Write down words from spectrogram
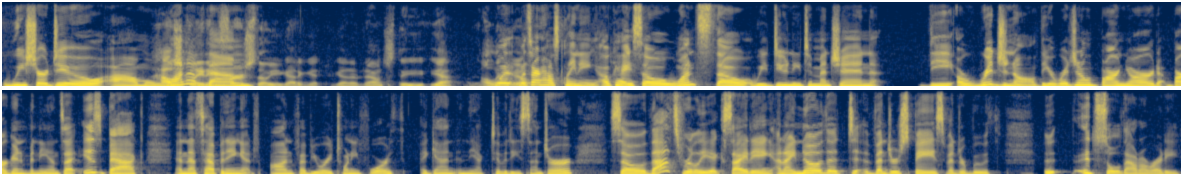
We sure do. Um, House one of cleaning them. first, though. You got to get, you got to announce the yeah. I'll let What, what's our house cleaning? Okay, so once though, we do need to mention the original, the original Barnyard Bargain Bonanza is back, and that's happening at, on February 24th again in the Activity Center. So that's really exciting. And I know that uh, vendor space, vendor booth, it, it's sold out already.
